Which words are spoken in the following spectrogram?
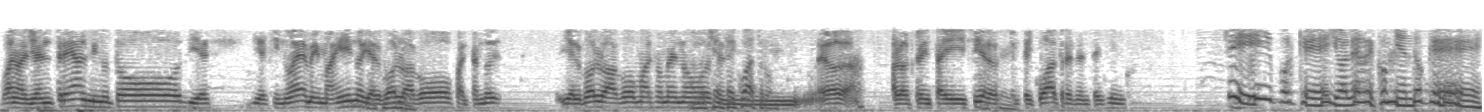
bueno yo entré al minuto 10 19 me imagino y el gol lo hago faltando y el gol lo hago más o menos Al 84. en- eh, a los 30 y sí, a los 34 35 Sí, porque yo le recomiendo que,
